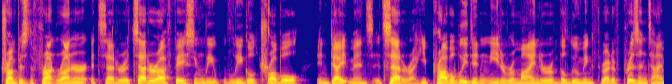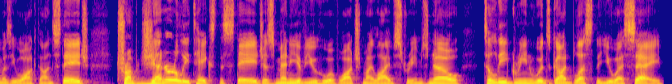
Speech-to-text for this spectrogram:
Trump is the front runner, et cetera, et cetera, facing le- legal trouble, indictments, et cetera. He probably didn't need a reminder of the looming threat of prison time as he walked on stage. Trump generally takes the stage, as many of you who have watched my live streams know, to Lee Greenwood's God Bless the USA.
